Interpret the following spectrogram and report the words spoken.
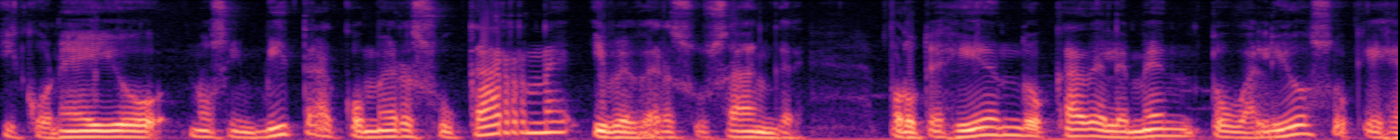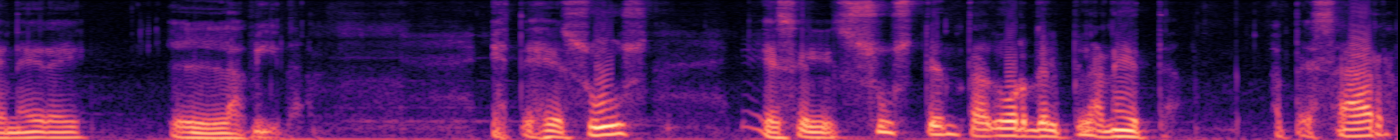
Y con ello nos invita a comer su carne y beber su sangre, protegiendo cada elemento valioso que genere la vida. Este Jesús es el sustentador del planeta, a pesar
